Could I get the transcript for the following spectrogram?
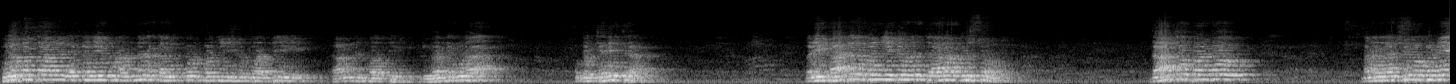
కులమతాలు లెక్క లేకుండా అందరూ కలుపుకొని పనిచేసిన పార్టీ కాంగ్రెస్ పార్టీ. ఇవన్నీ కూడా ఒక చరిత్ర. మరి ఈ పార్టీలో పనిచేయడం చాలా అదృష్టం. దాంతోపాటు మన లక్ష్యం ఒకటే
